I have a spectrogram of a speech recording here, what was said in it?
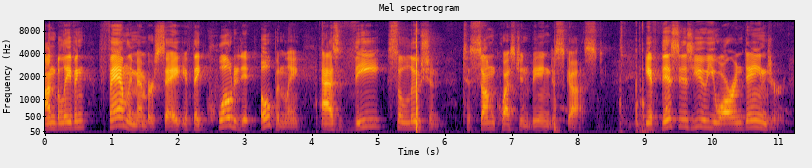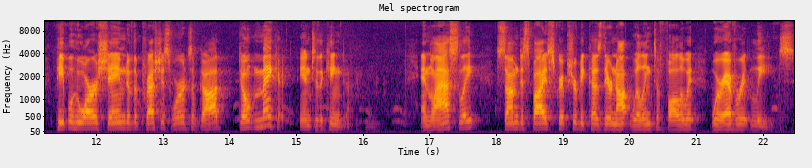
unbelieving family members say if they quoted it openly as the solution to some question being discussed? If this is you, you are in danger. People who are ashamed of the precious words of God don't make it into the kingdom. And lastly, some despise Scripture because they're not willing to follow it wherever it leads.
